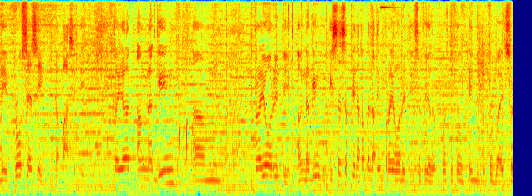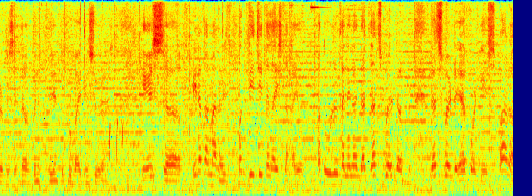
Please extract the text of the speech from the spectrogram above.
the processing capacity. Kaya ang naging um, priority, ang naging isa sa pinakamalaking priority sa PhilHealth, of course, to continue to provide services, to continue to provide insurance, is uh, pinakamano pag-digitalize na kayo. Patuloy kanila that that's where the that's where the effort is para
